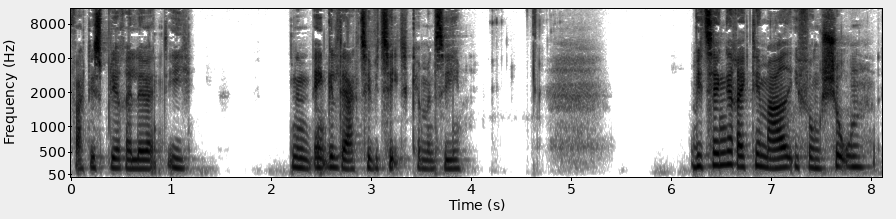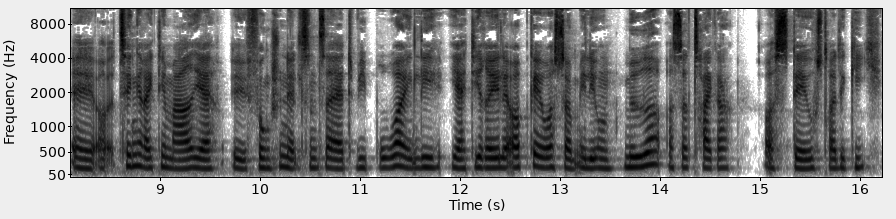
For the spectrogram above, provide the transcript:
faktisk bliver relevant i den enkelte aktivitet, kan man sige. Vi tænker rigtig meget i funktion, øh, og tænker rigtig meget ja, øh, funktionelt, sådan så at vi bruger egentlig ja, de reelle opgaver, som eleven møder, og så trækker også stavestrategi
